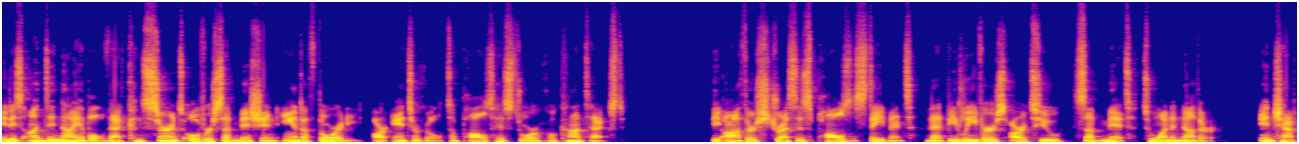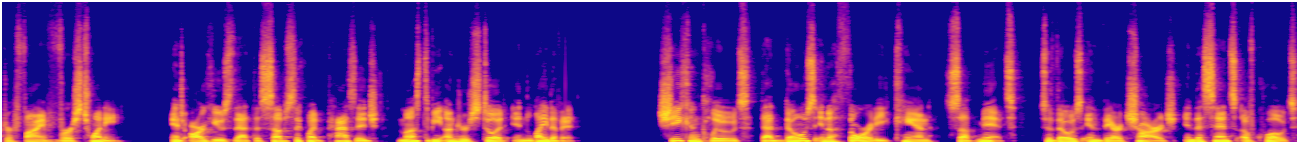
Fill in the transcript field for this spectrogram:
It is undeniable that concerns over submission and authority are integral to Paul's historical context. The author stresses Paul's statement that believers are to submit to one another in chapter 5, verse 20, and argues that the subsequent passage must be understood in light of it. She concludes that those in authority can submit to those in their charge in the sense of, quote,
